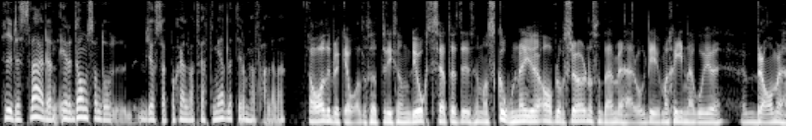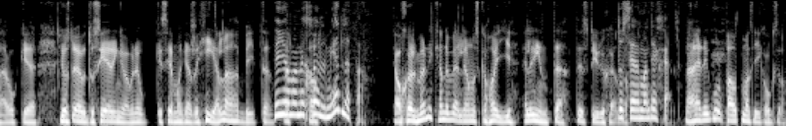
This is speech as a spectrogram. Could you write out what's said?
hyresvärden, är det de som då bjussar på själva tvättmedlet i de här fallen? Ja, det brukar vara. Så att det, liksom, det är också sätt att man skonar ju avloppsrören och sånt där med det här och det, maskinerna går ju bra med det här och eh, just överdosering gör man det ser man kanske hela biten. Hur gör man med sköljmedlet då? Ja, sköljmedlet kan du välja om du ska ha i eller inte. Det styr du själv. Då ser man det själv? Nej, det går på automatik också.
